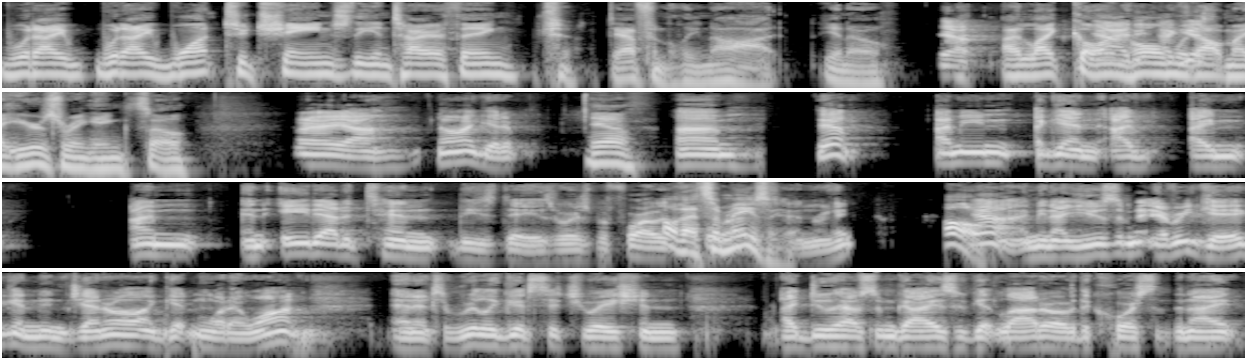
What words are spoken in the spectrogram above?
Would I would I want to change the entire thing? Definitely not. You know, yeah. I like going yeah, home I without my ears ringing. So. Uh, yeah. No, I get it. Yeah. Um, yeah. I mean, again, I, I'm, I'm an eight out of 10 these days, whereas before I was, oh, that's amazing. 10, right? Oh, yeah. I mean, I use them every gig and in general, I'm getting what I want and it's a really good situation. I do have some guys who get louder over the course of the night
